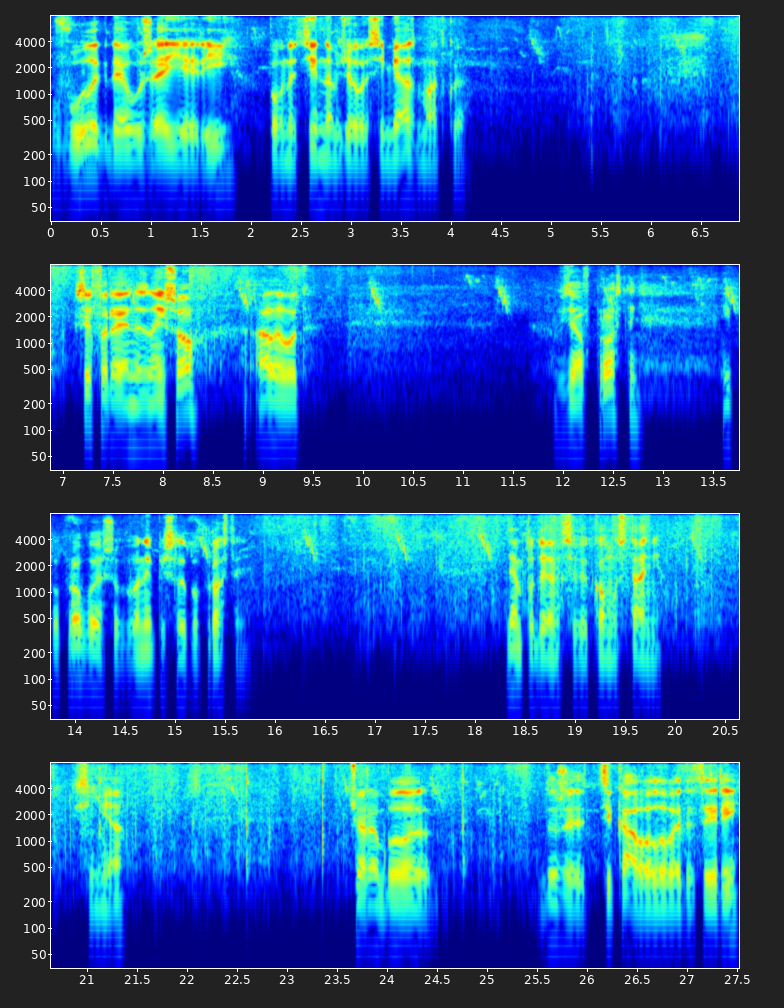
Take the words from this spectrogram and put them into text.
Вулик, де вже є рій, повноцінна бджолосім'я з маткою. Шифера я не знайшов, але от взяв простень і попробую, щоб вони пішли по простині. Йдемо подивимося, в якому стані сім'я. Вчора було дуже цікаво ловити цей рій.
